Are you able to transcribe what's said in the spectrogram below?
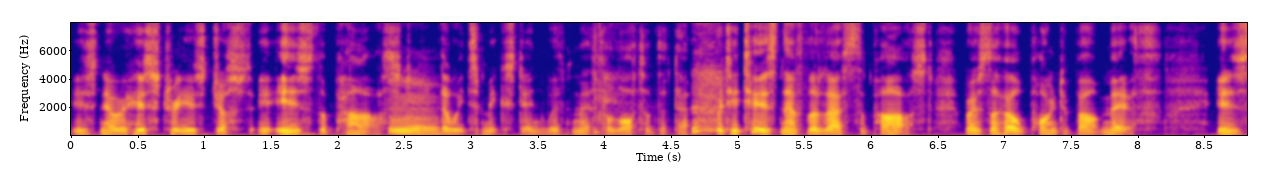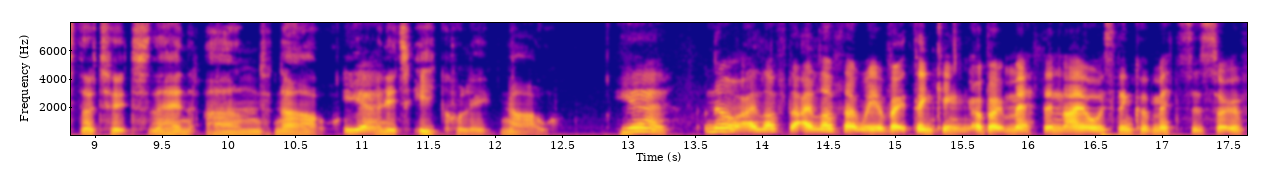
is no, history is just it is the past, Mm. though it's mixed in with myth a lot of the time. But it is nevertheless the past. Whereas the whole point about myth is that it's then and now, Yeah. and it's equally now. Yeah. No, I love that. I love that way about thinking about myth, and I always think of myths as sort of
